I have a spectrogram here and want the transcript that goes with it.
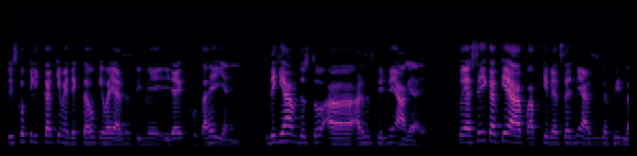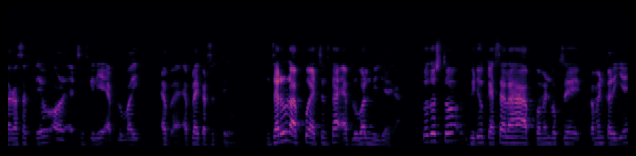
तो इसको क्लिक करके मैं देखता हूँ कि भाई एडसेंस फ़ीड में रिडायरेक्ट होता है या नहीं। तो देखिए आप दोस्तों एडसेंस फ़ीड में आ गया है। तो ऐसे ही करके आप आपकी वेबसाइट में एडसेंस का फ़ीड लगा सकते हो और एडसेंस के लिए अप्रूवल अप्लाई कर सकते हो। ज़रूर आपको एडसेंस का अप्रूवल मिल जाएगा। तो दोस्तों, वीडियो कैसा रहा आप कमेंट बॉक्स में कमेंट करिए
